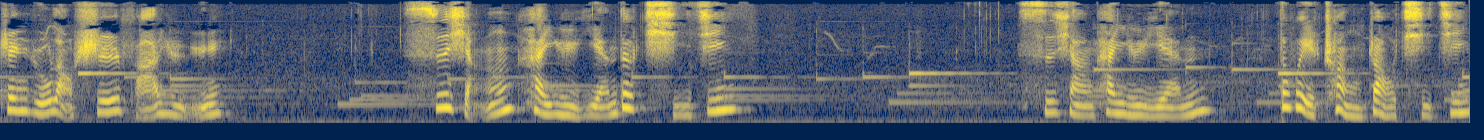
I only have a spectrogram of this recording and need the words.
真如老师法语：思想和语言的奇迹。思想和语言都会创造奇迹。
